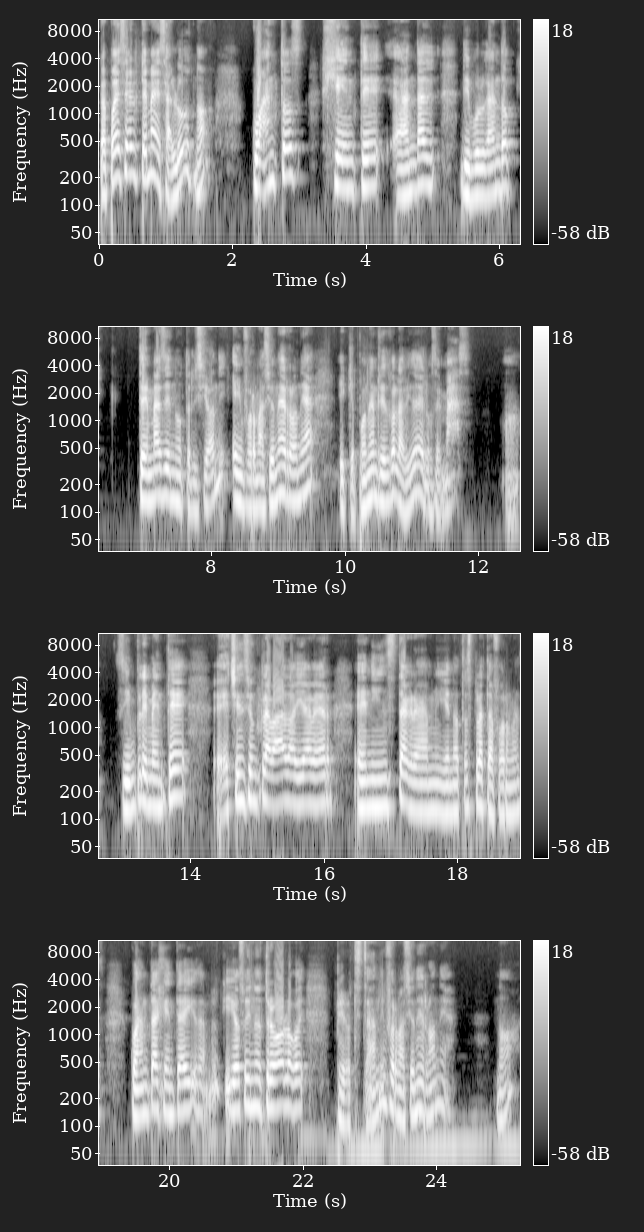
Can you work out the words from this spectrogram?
pero puede ser el tema de salud, ¿no? ¿Cuántos gente anda divulgando temas de nutrición e información errónea y que pone en riesgo la vida de los demás. Simplemente échense un clavado ahí a ver en Instagram y en otras plataformas cuánta gente hay, que yo soy nutriólogo, pero te está dando información errónea, ¿no?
